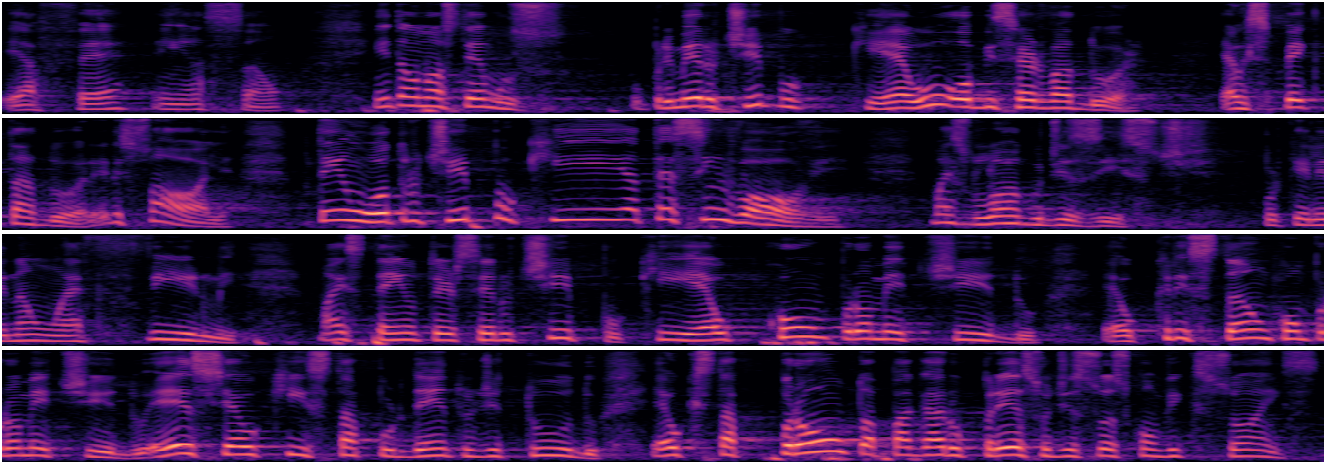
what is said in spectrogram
é a fé em ação. Então nós temos o primeiro tipo, que é o observador, é o espectador, ele só olha. Tem um outro tipo que até se envolve, mas logo desiste, porque ele não é firme. Mas tem o terceiro tipo, que é o comprometido, é o cristão comprometido. Esse é o que está por dentro de tudo, é o que está pronto a pagar o preço de suas convicções.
